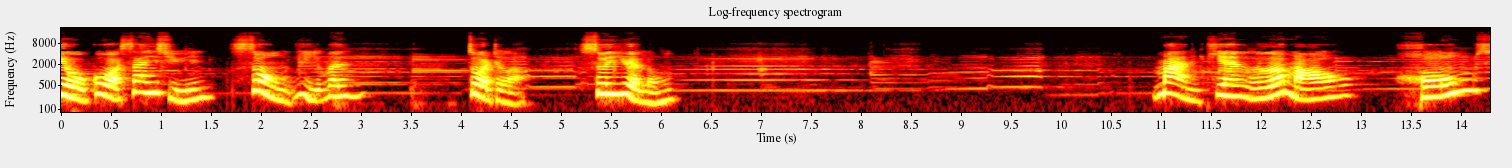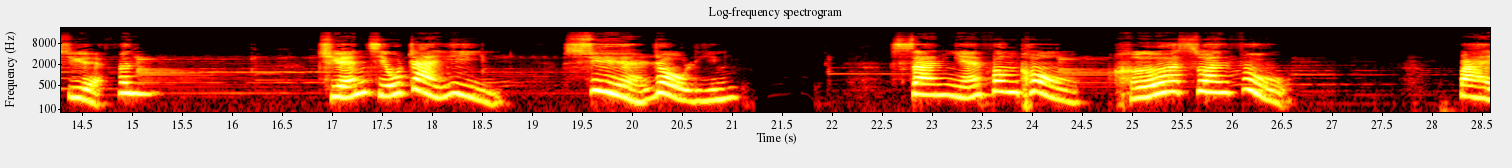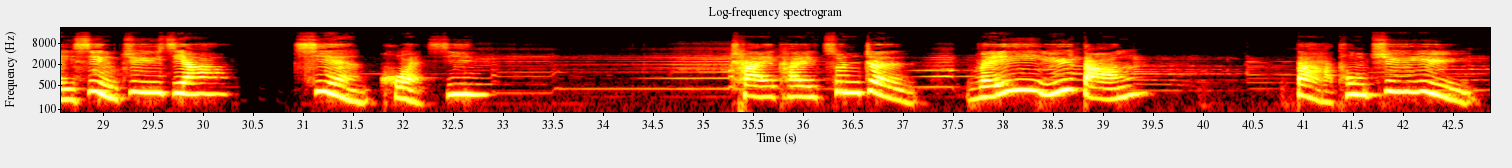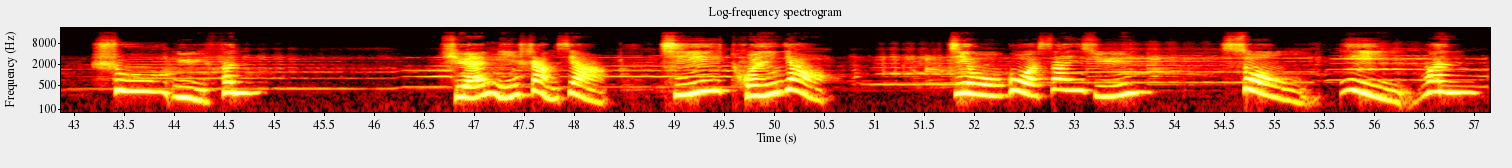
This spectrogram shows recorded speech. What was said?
酒过三巡送一温。作者：孙月龙。漫天鹅毛红雪纷，全球战役血肉淋。三年封控核酸负，百姓居家欠款心。拆开村镇围余党，打通区域疏与分。全民上下齐囤药，酒过三巡送一温。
